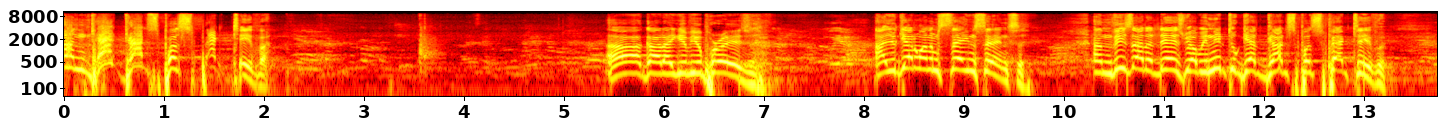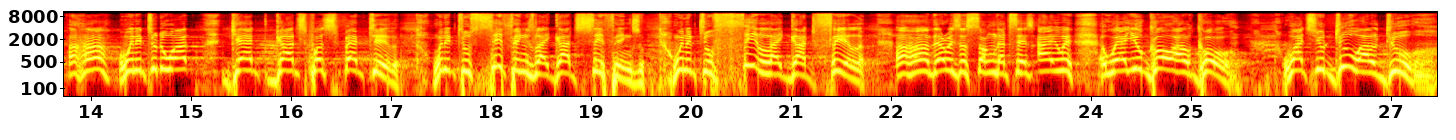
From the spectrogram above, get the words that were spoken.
and get God's perspective. Ah, God, I give you praise. Are you getting what I'm saying, saints? And these are the days where we need to get God's perspective. Uh huh. We need to do what? Get God's perspective. We need to see things like God see things. We need to feel like God feel. Uh huh. There is a song that says, "I will, where you go, I'll go. What you do, I'll do.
